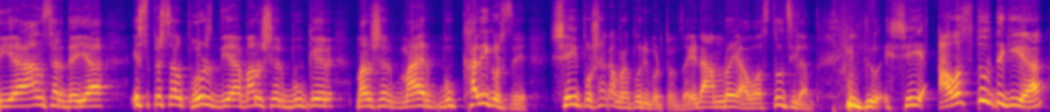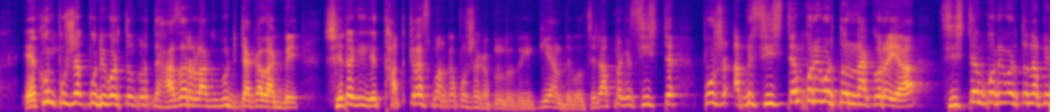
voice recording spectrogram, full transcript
দিয়া, আনসার দিয়া স্পেশাল ফোর্স দিয়া মানুষের বুকের, মানুষের মায়ের বুক খালি করছে, সেই পোশাক আমরা পরিবর্তন চাই। এটা আমরাই আওয়াজ তুলছিলাম। কিন্তু সেই আওয়াজ তুলতে গিয়া এখন পোশাক পরিবর্তন করতে হাজারো লাখ কোটি টাকা লাগবে, সেটাকে গিয়ে থার্ড ক্লাস মার্কা পোশাক আপনাদেরকে কি আনতে বলছে? এটা আপনাকে সিস্টেম আপনি সিস্টেম পরিবর্তন না করাইয়া সিস্টেম পরিবর্তন আপনি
